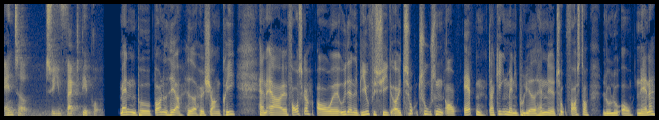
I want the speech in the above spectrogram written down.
entered to infect people. Manden på båndet her hedder He Kri. Han er øh, forsker og øh, uddannet biofysik, og i 2018, der genmanipulerede han øh, to foster, Lulu og Nana.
